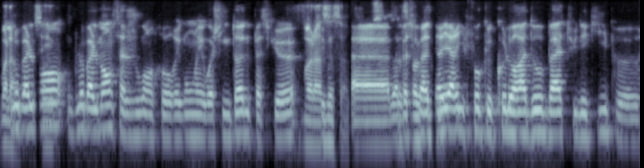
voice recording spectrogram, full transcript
Voilà, globalement, globalement, ça joue entre Oregon et Washington parce que. Voilà, c'est ça. Euh, bah, parce que derrière, il faut que Colorado batte une équipe. Euh,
